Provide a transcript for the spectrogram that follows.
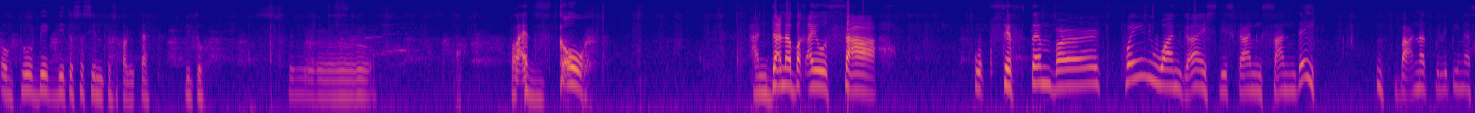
og tubig dito sa sentro sa kalikan. Dito. So, let's go! Handa na ba kayo sa September 21 guys this coming Sunday? Hmm, Banat Pilipinas.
